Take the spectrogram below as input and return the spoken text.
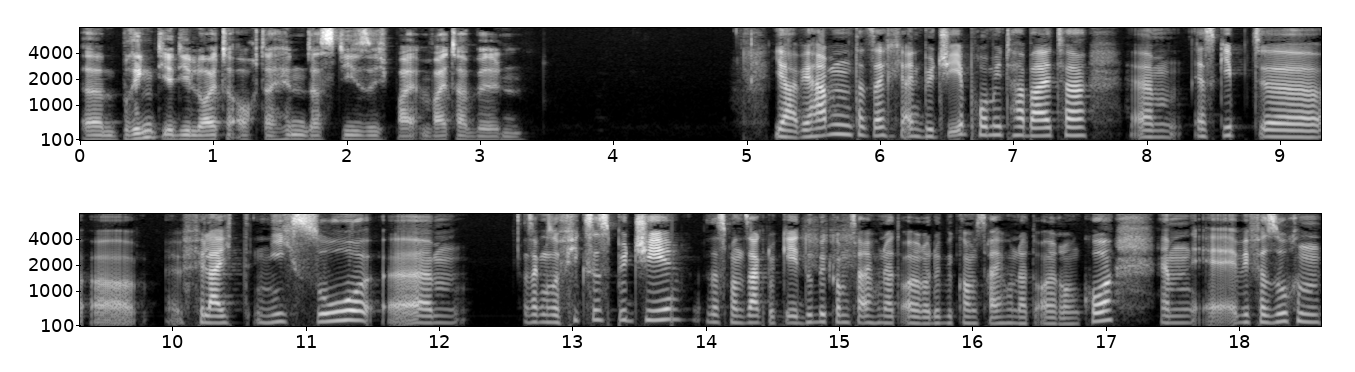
äh, bringt ihr die Leute auch dahin, dass die sich bei, weiterbilden? Ja, wir haben tatsächlich ein Budget pro Mitarbeiter. Ähm, es gibt äh, äh, vielleicht nicht so ähm, sagen wir so, fixes Budget, dass man sagt, okay, du bekommst 300 Euro, du bekommst 300 Euro und Co. Ähm, äh, wir versuchen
